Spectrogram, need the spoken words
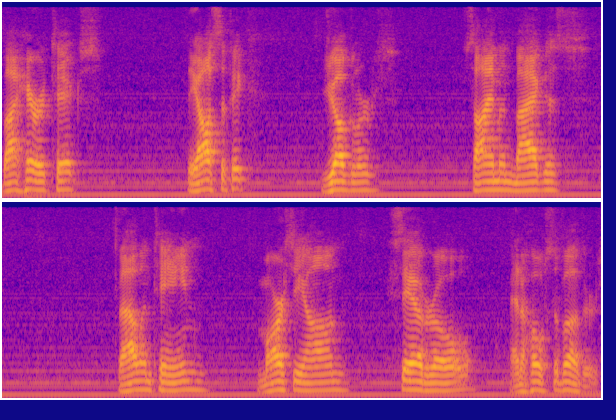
by heretics, Theosophic, jugglers, Simon Magus, Valentine, Marcion, Cerdo, and a host of others.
